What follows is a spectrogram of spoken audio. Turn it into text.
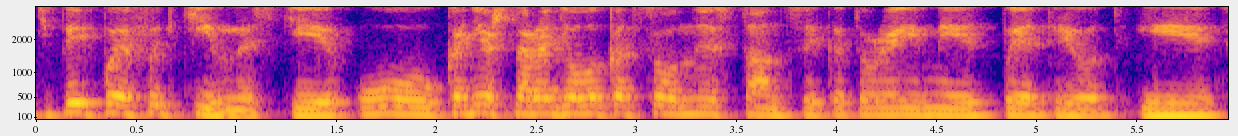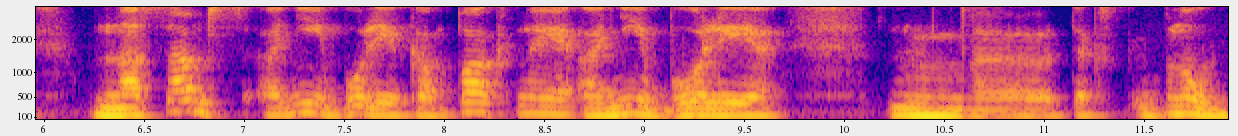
теперь по эффективности. У, конечно, радиолокационные станции, которые имеют Patriot и NASAMS, они более компактные, они более, э, так, ну,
